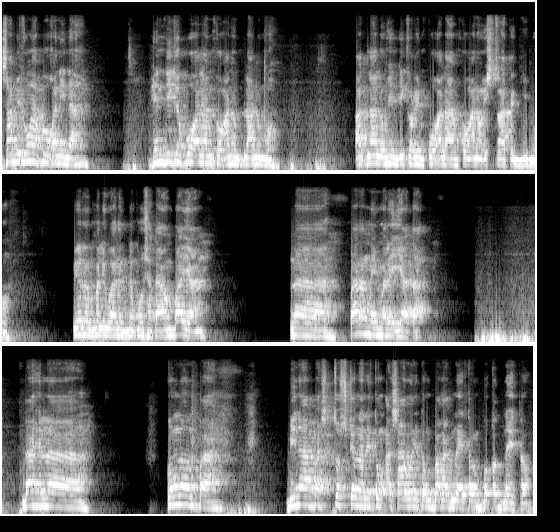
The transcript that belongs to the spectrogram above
Sabi ko nga po kanina, hindi ko po alam kung anong plano mo. At lalong hindi ko rin po alam kung anong strategy mo. Pero maliwanag na po sa taong bayan na parang may mali yata. Dahil ah, kung noon pa, binabastos ka na nitong asawa nitong bangag na ito, ang butod na ito.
